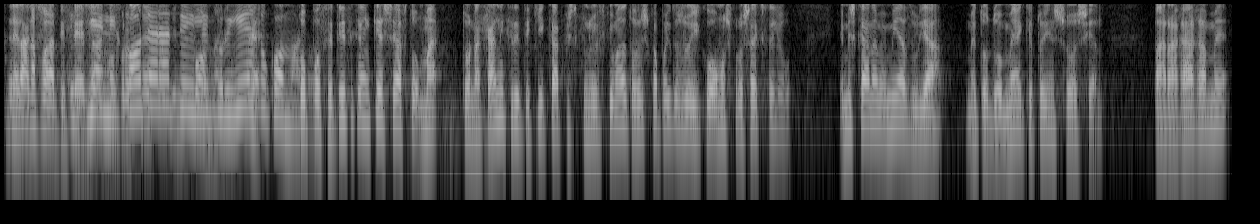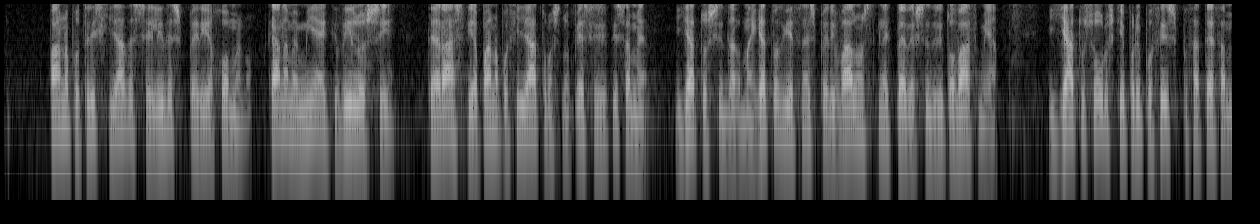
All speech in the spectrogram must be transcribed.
Ναι, δεν αφορά τη θέση. Γενικότερα τη λειτουργία ναι, του κόμματος. Τοποθετήθηκαν και σε αυτό. Μα το να κάνει κριτική κάποιος στην κοινωνική ομάδα το βρίσκω απολύτως λογικό. Όμως προσέξτε λίγο. Εμείς κάναμε μία δουλειά με τον τομέα και το InSocial. Παραγάγαμε πάνω από 3.000 σελίδες περιεχόμενο. Κάναμε μία εκδήλωση τεράστια, πάνω από 1.000 άτομα, στην οποία συζητήσαμε για το Σύνταγμα, για το διεθνές περιβάλλον στην εκπαίδευση, στην τριτοβάθμια, για τους όρους και προποθέσει που θα, τέθα,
